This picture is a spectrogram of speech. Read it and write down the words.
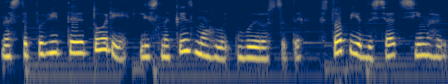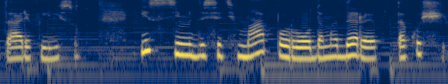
На степовій території лісники змогли виростити 157 гектарів лісу із 70 породами дерев та кущів.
